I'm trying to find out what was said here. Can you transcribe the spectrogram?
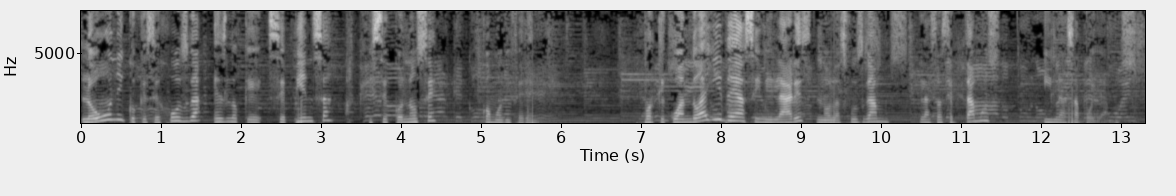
Lo único que se juzga es lo que se piensa y se conoce como diferente. Porque cuando hay ideas similares, no las juzgamos, las aceptamos y las apoyamos.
